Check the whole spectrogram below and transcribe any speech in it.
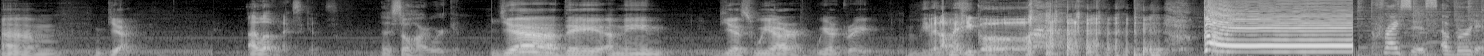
Um, yeah. I love Mexicans. They're so hardworking. Yeah, they, I mean, yes, we are, we are great. Viva la Mexico! Go! crisis averted.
